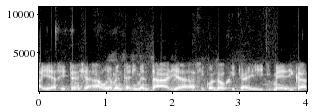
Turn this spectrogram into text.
hay asistencia obviamente alimentaria, psicológica y, médica,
